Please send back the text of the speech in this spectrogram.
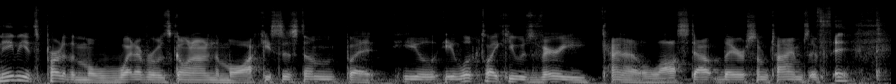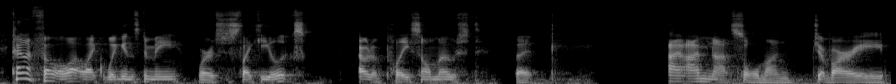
maybe it's part of the whatever was going on in the Milwaukee system, but he he looked like he was very kind of lost out there sometimes. If it kind of felt a lot like Wiggins to me, where it's just like he looks out of place almost. But I, I'm not sold on Jabari.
